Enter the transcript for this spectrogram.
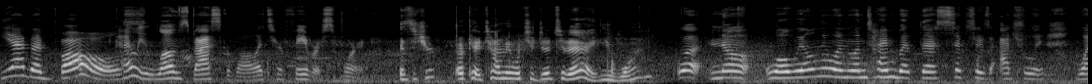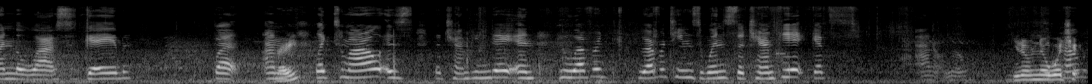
Yeah, but balls. Kylie loves basketball. It's her favorite sport. Is it your? Okay, tell me what you did today. You won? Well, no. Well, we only won one time, but the Sixers actually won the last game. But um, Right. like tomorrow is the champion day, and whoever whoever teams wins the champion gets. I don't know. You don't know they, what prob- you.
